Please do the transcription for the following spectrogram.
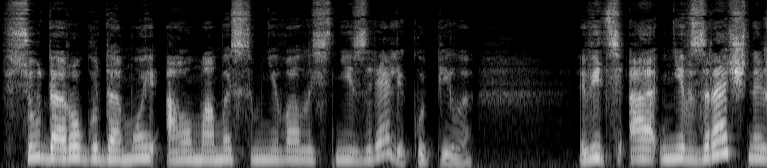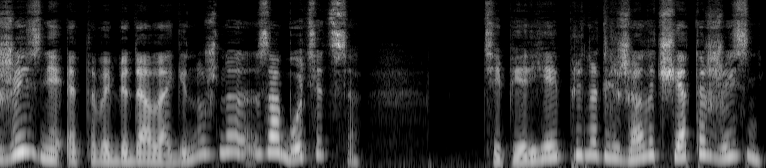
Всю дорогу домой а у мамы сомневалась, не зря ли купила. Ведь о невзрачной жизни этого бедолаги нужно заботиться. Теперь ей принадлежала чья-то жизнь.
